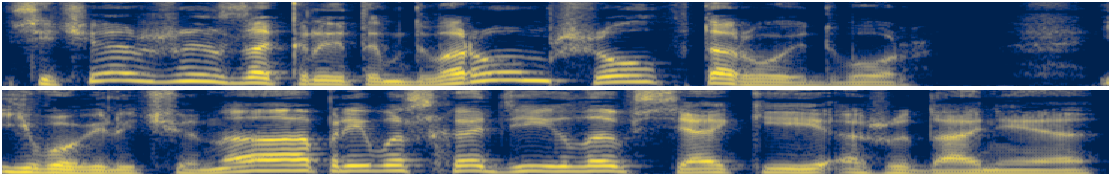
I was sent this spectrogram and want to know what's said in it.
Сейчас же закрытым двором шел второй двор. Его величина превосходила всякие ожидания.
